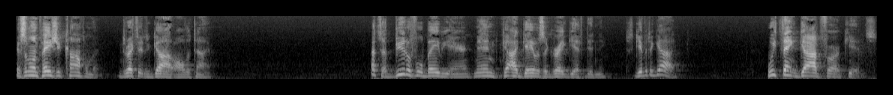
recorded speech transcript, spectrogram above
If someone pays you a compliment, direct it to God all the time. That's a beautiful baby, Aaron. Man, God gave us a great gift, didn't He? Just give it to God. We thank God for our kids.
